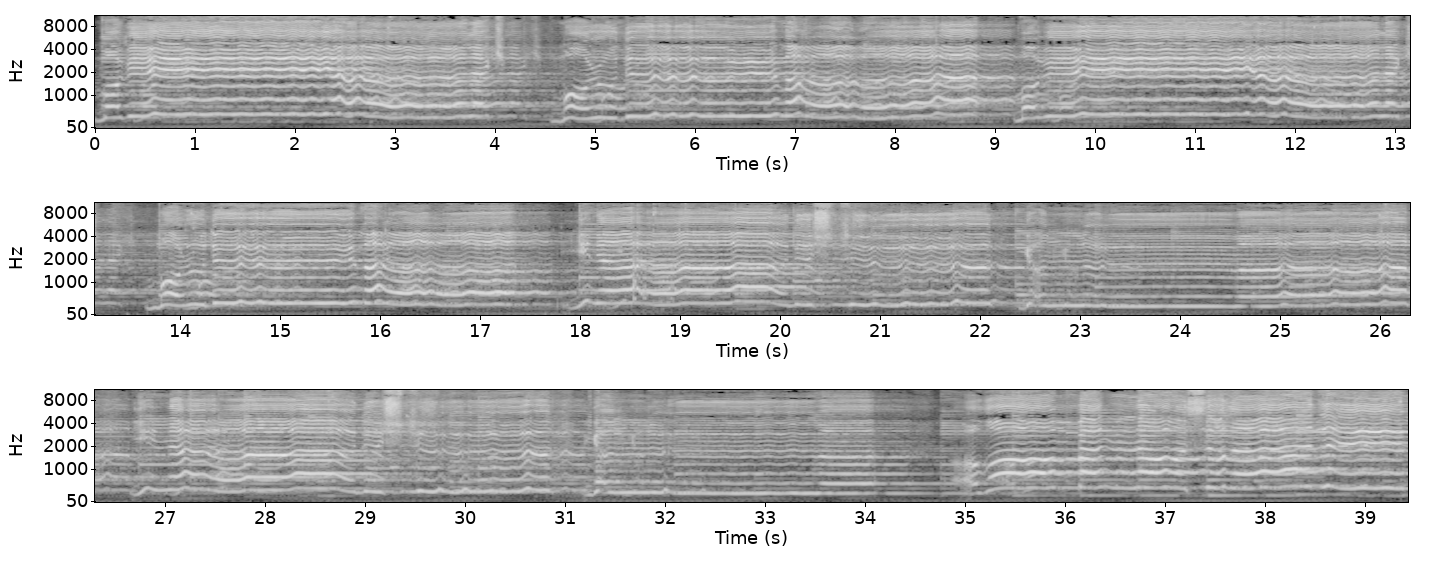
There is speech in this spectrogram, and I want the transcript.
Mavi yelek mor gönlüme. Ağam ben nasıl edim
